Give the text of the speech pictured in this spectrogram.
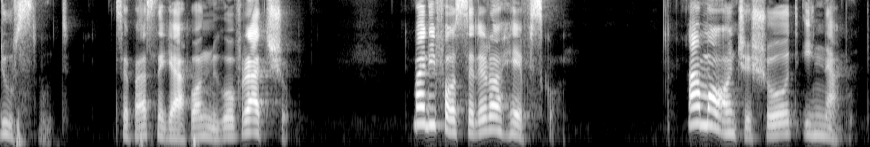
دوست بود. سپس نگهبان می‌گفت رد شد. ولی فاصله را حفظ کن. اما آنچه شد این نبود.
